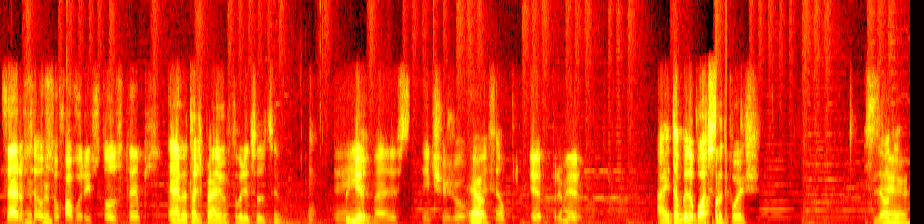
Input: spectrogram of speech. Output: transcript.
Sério, É, é o seu favorito de todos os tempos? É, Metroid Prime é meu favorito todo tempo. Tem, Primeiro. Mas excelente jogo. É o- Esse é o primeiro. Primeiro. Aí talvez eu bote depois. Esse Zelda É.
